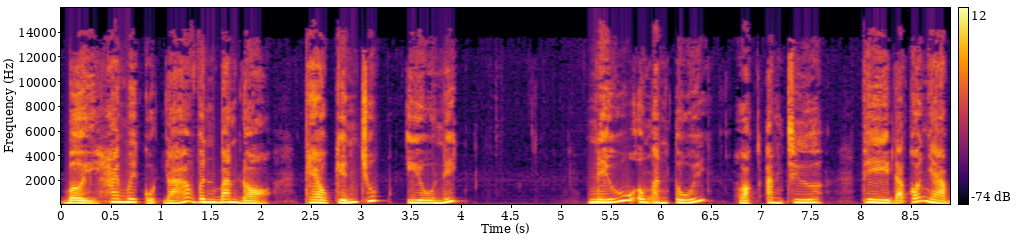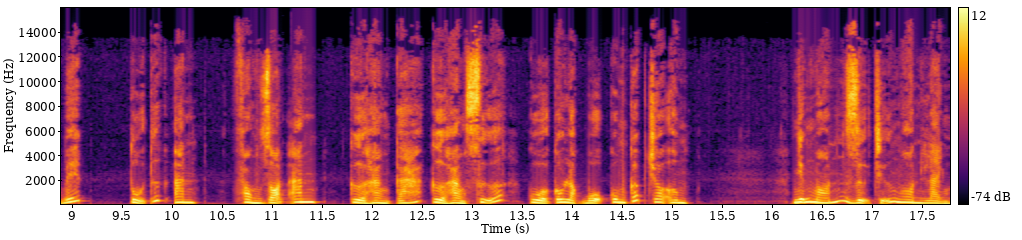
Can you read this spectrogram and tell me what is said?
bởi 20 cột đá vân ban đỏ theo kiến trúc Ionic. Nếu ông ăn tối hoặc ăn trưa thì đã có nhà bếp, tủ thức ăn, phòng dọn ăn, cửa hàng cá, cửa hàng sữa của câu lạc bộ cung cấp cho ông. Những món dự trữ ngon lành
